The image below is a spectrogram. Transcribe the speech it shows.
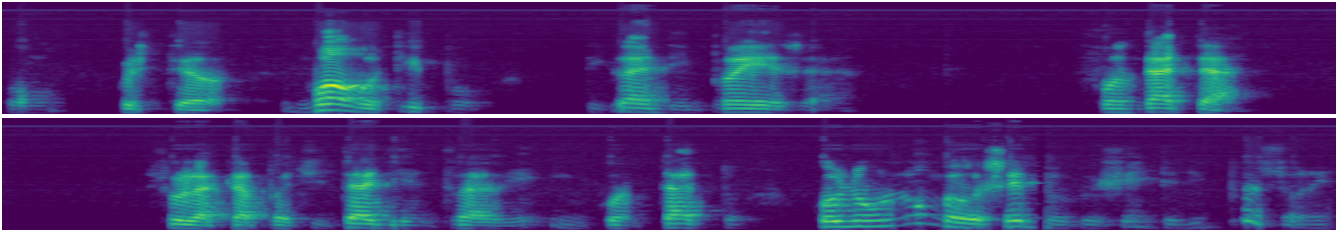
con questo nuovo tipo grande impresa fondata sulla capacità di entrare in contatto con un numero sempre crescente di persone,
